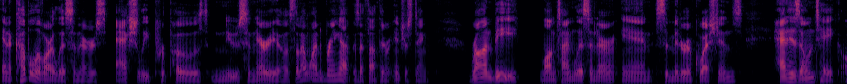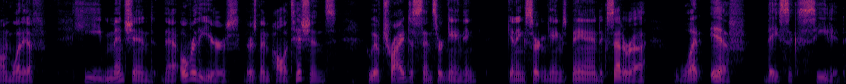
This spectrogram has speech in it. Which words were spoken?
And a couple of our listeners actually proposed new scenarios that I wanted to bring up because I thought they were interesting. Ron B, longtime listener and submitter of questions, had his own take on what if. He mentioned that over the years, there's been politicians who have tried to censor gaming, getting certain games banned, etc. What if they succeeded?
